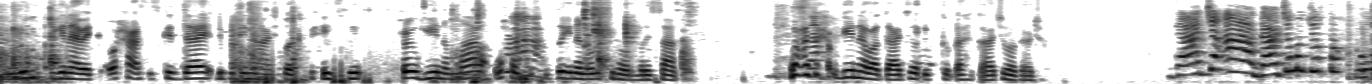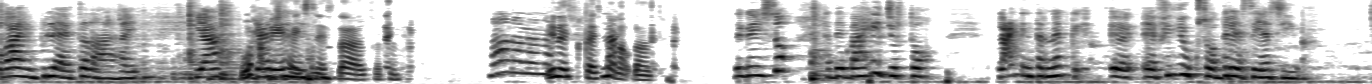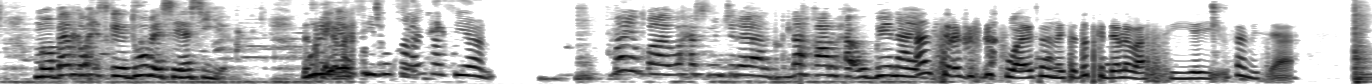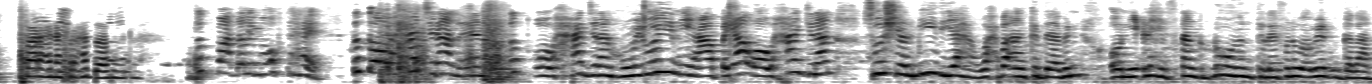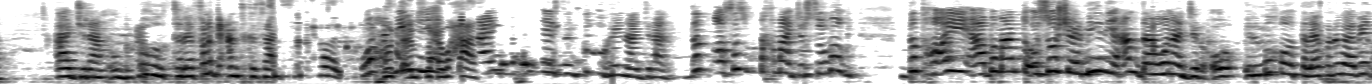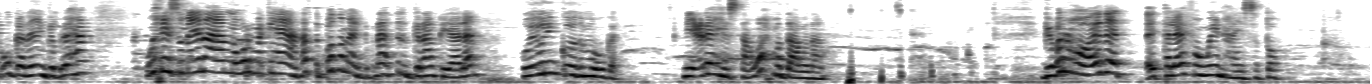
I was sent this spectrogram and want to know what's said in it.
ma lagu diganaa waxaas iska daaya dhibadiina haysto waa ka bixaysiin xoogiina maala wax walba isku day inaa noloshiina horumarisaan waxaas waxa u geenaa waa gaajo dhib gabdhaha gaajo waa gaajo. Gaajo ah gaajo ma jirto? Wallaahi yaa wax isdhaada inay u dhegayso haddee baahi jirto lacagta internetka ee ee video ku soo diraya siyaasiyo moobeelka wax iskaga duubaya siiyaan maya baa waxaas ma jiraan. Gabdhaha qaar waxaa u geenaya ansala dhifdhif waaye fahmaysa dadka dhale baa siiyey fahmaysaa? Faraxna farxadda waa fahmaysaa dad baa dhalay ma og tahay dad oo waxaa jiraan dad oo waxaa jiraan hooyooyin iyo aabbayaal oo waxaa jiraan social mediaha waxba aan ka daabin oo niicla haystaan gabdhahoodan taleefano waaweyn u gadaan. Aa jiraan oo gabdhahooda taleefano gacanta ka saar Horta, I'm sorry, waxaas- aysan ka ogeynaa jiraan. Dad oo sas u dhaqmaa jir soo ma ogid? Dad hooyo aabba maanta oo social media aan daawanaa jira oo ilmahooda taleefano waaweyn u gadeen gabdhaha waxay sameynayaanna war ma ka hayaan hadda badanaa gabdhaha telegramka yaalaan hooyooyinkooda ma oga niiclay haystaan wax ma daawadaan. Gabar hooyadeed taleefon weyn haysato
